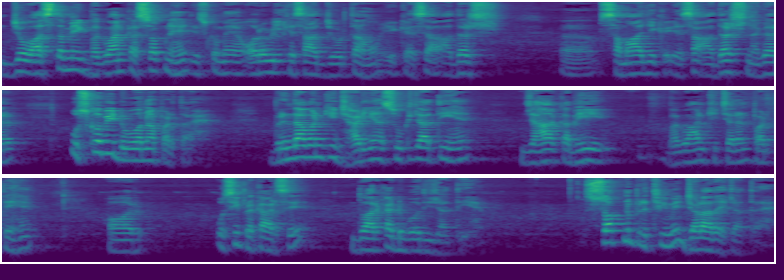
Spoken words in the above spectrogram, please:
जो वास्तव में एक भगवान का स्वप्न है, जिसको मैं औरविल के साथ जोड़ता हूँ, एक ऐसा आदर्श समाज एक ऐसा आदर्श नगर, उसको भी डुबोना पड़ता है। वृंदावन की झाड़ियाँ सूख जाती हैं, जहाँ कभी भगवान की चरण पड़ते हैं और उसी प्रकार से द्वारका डुबो दी जाती है। स्वप्न पृथ्वी में जड़ा रह जाता है।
